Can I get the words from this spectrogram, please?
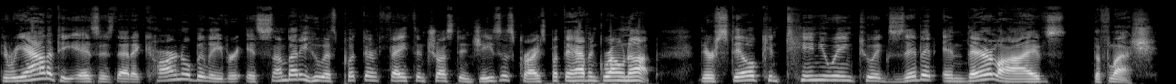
the reality is, is that a carnal believer is somebody who has put their faith and trust in Jesus Christ, but they haven't grown up. They're still continuing to exhibit in their lives the flesh,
